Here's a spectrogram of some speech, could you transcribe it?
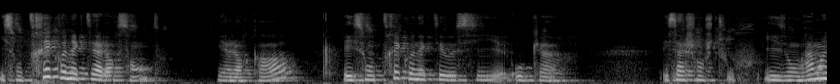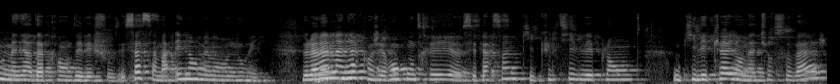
Ils sont très connectés à leur centre et à leur corps, et ils sont très connectés aussi au cœur. Et ça change tout. Ils ont vraiment une manière d'appréhender les choses. Et ça, ça m'a énormément nourri. De la même manière, quand j'ai rencontré euh, ces personnes qui cultivent les plantes ou qui les cueillent en nature sauvage,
